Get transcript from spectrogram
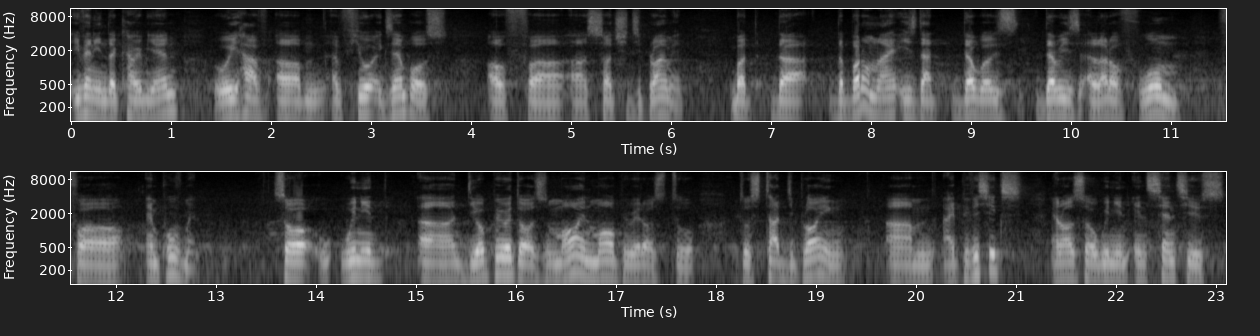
Even in the Caribbean, we have um, a few examples of uh, uh, such deployment. But the, the bottom line is that there, was, there is a lot of room for improvement. So we need uh, the operators, more and more operators to, to start deploying um, IPv6 and also we need incentives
